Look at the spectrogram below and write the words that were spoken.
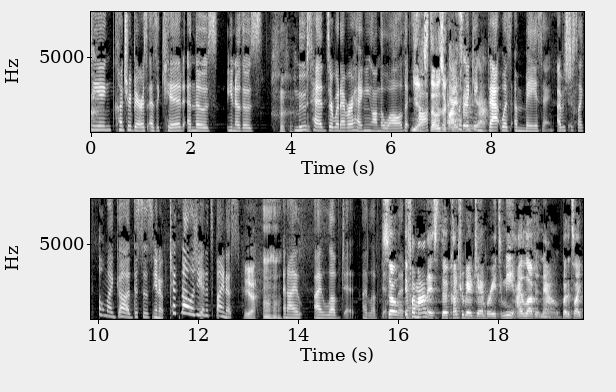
seeing Country Bears as a kid and those, you know, those moose heads or whatever hanging on the wall that Yes, talk. those are I remember cool. thinking Yeah. that was amazing. I was just like, oh my god, this is you know technology at its finest, Yeah, and I I loved it. I loved it. So, But, if uh, I'm honest, the Country Bear Jamboree to me, I love it now. But it's like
